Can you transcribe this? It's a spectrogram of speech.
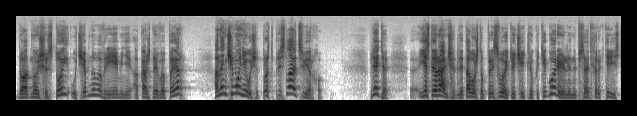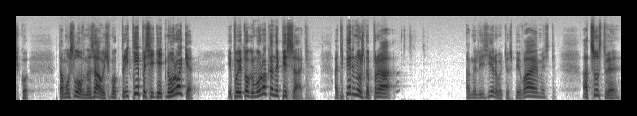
до 1 шестой учебного времени, а каждая ВПР, она ничего не учит, просто присылают сверху. Понимаете, если раньше для того, чтобы присвоить учителю категорию или написать характеристику, там условно завуч мог прийти, посидеть на уроке, и по итогам урока написать. А теперь нужно проанализировать успеваемость, отсутствие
